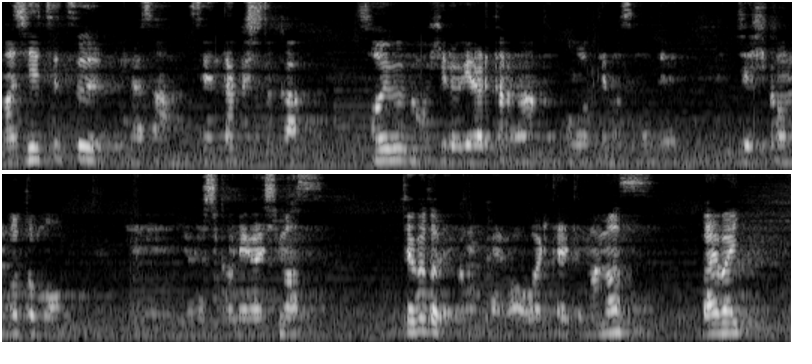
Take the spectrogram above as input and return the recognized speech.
交えつつ、皆さんの選択肢とか、そういう部分を広げられたらなと思ってますので、ぜひ今後とも、えー、よろしくお願いします。ということで、今回は終わりたいと思います。バイバイ。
